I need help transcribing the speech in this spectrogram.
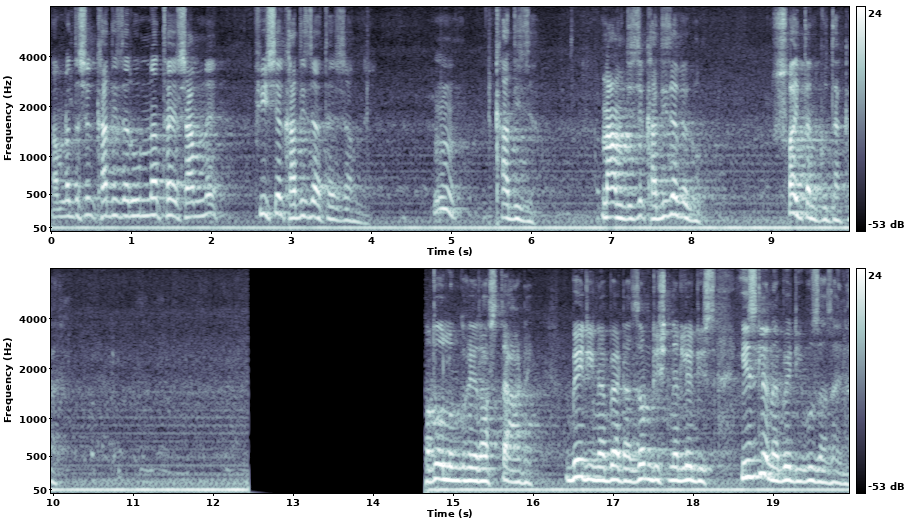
আমরা দেশের খাদিজার উন্নত হয় সামনে, ফিসে খাদিজা থাকে সামনে। হুম, খাদিজা। নাম দিছে খাদিজা বেগম। শয়তান কোথাকার। দোলঙ্গ হয়ে রাস্তায় আড়ে বেডি না বেডা, জন্ডিস না লেডিস। ইজলে না বেডি, বোঝা যায় না।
